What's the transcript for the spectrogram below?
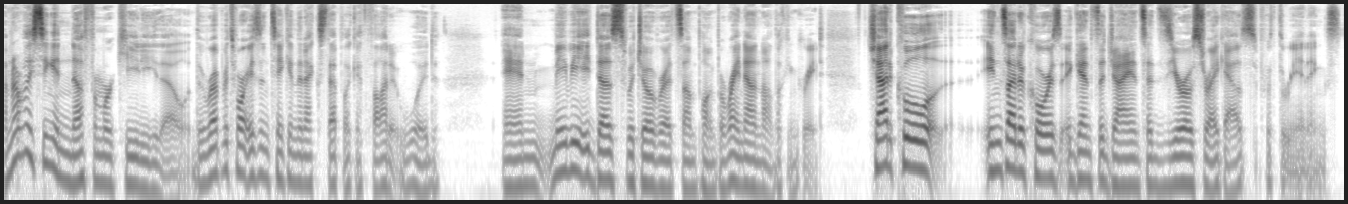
I'm not really seeing enough from Urquidy, though. The repertoire isn't taking the next step like I thought it would. And maybe it does switch over at some point, but right now, not looking great. Chad Kuhl inside of Coors against the Giants, had zero strikeouts for three innings.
